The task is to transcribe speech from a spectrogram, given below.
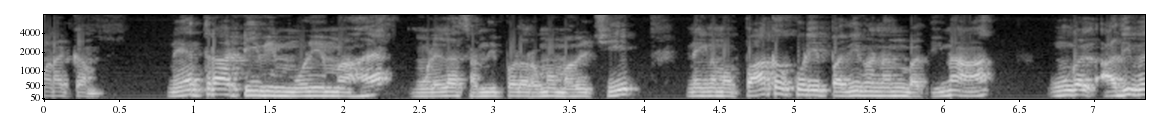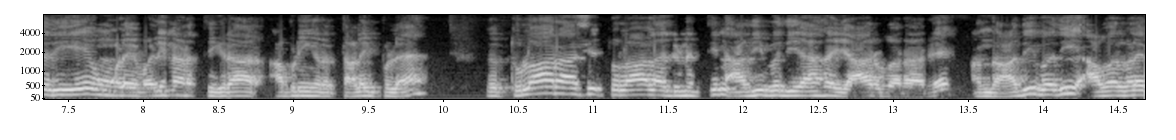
வணக்கம். நேத்ரா டிவி மூலியமாக உங்களெல்லாம் சந்திப்பதில் ரொம்ப மகிழ்ச்சி. இன்னைக்கு நம்ம பார்க்கக்கூடிய பதிவு என்னன்னு பார்த்தீங்கன்னா உங்கள் அதிபதியே உங்களை வழிநடத்துகிறார் அப்படிங்கிற தலைப்புல இந்த துலா ராசி துலா லக்னத்தின் அதிபதியாக யார் வராரு? அந்த அதிபதி அவர்களை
